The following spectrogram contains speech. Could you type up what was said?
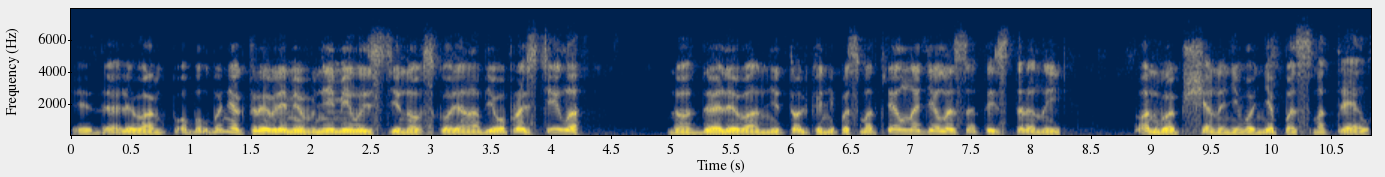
И Деливан побыл бы некоторое время в немилости, но вскоре она бы его простила. Но Деливан не только не посмотрел на дело с этой стороны, он вообще на него не посмотрел.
